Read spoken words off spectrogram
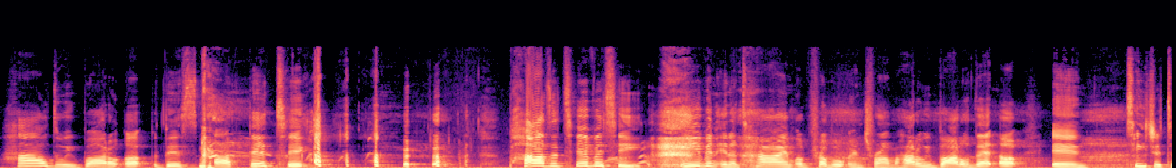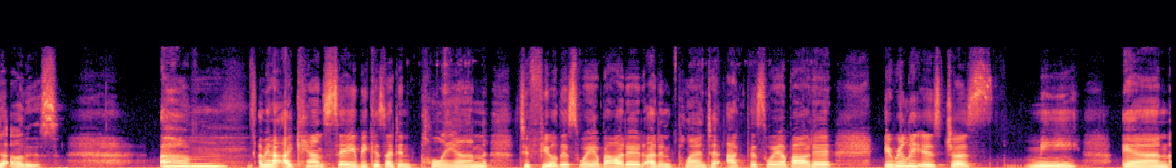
How do we bottle up this authentic positivity, even in a time of trouble and trauma? How do we bottle that up and teach it to others? Um, I mean, I can't say because I didn't plan to feel this way about it. I didn't plan to act this way about it. It really is just me. And,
